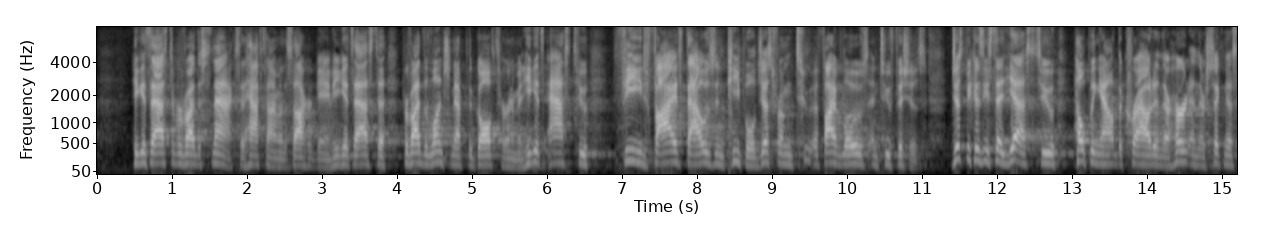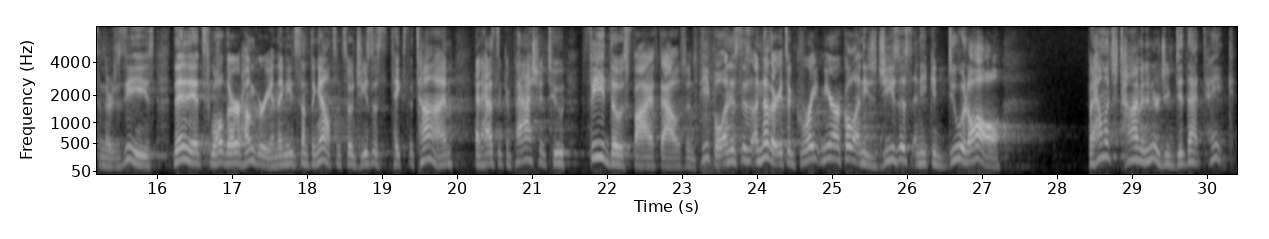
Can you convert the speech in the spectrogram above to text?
He gets asked to provide the snacks at halftime of the soccer game. He gets asked to provide the luncheon after the golf tournament. He gets asked to feed 5,000 people just from two, uh, five loaves and two fishes. Just because he said yes to helping out the crowd in their hurt and their sickness and their disease, then it's, well, they're hungry and they need something else. And so Jesus takes the time and has the compassion to feed those 5,000 people. And it's this, another, it's a great miracle, and he's Jesus and he can do it all. But how much time and energy did that take?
